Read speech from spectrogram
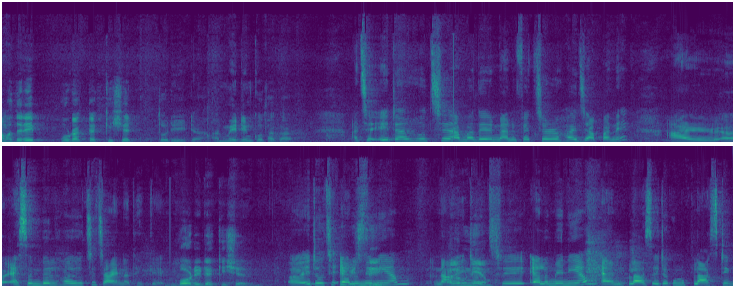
আমাদের এই প্রোডাক্টটা কিসের তৈরি এটা? আর মেড ইন কোথাকার? আচ্ছা এটার হচ্ছে আমাদের ম্যানুফ্যাকচারার হয় জাপানে আর অ্যাসেম্বল হয় হচ্ছে চায়না থেকে। বডিটা কিসের? এটা হচ্ছে অ্যালুমিনিয়াম। না এটা হচ্ছে অ্যালুমিনিয়াম অ্যান্ড প্লাস এটা কোনো প্লাস্টিক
